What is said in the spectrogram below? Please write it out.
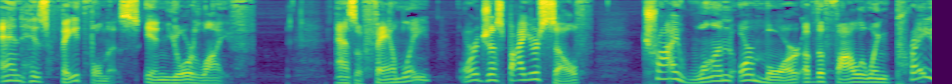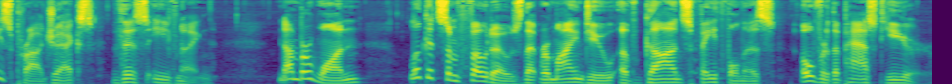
and His faithfulness in your life. As a family, or just by yourself, try one or more of the following praise projects this evening. Number one, look at some photos that remind you of God's faithfulness over the past year.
